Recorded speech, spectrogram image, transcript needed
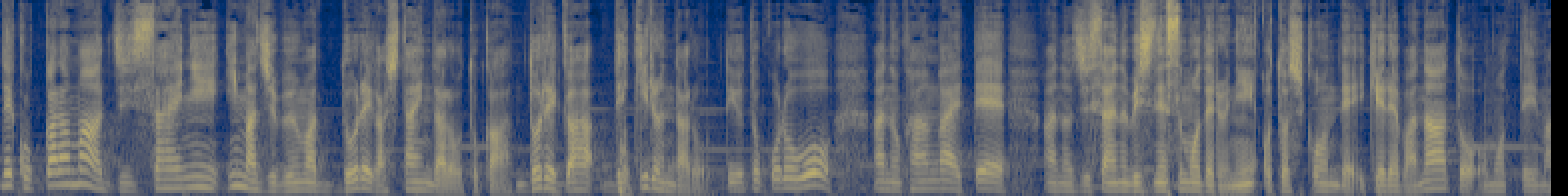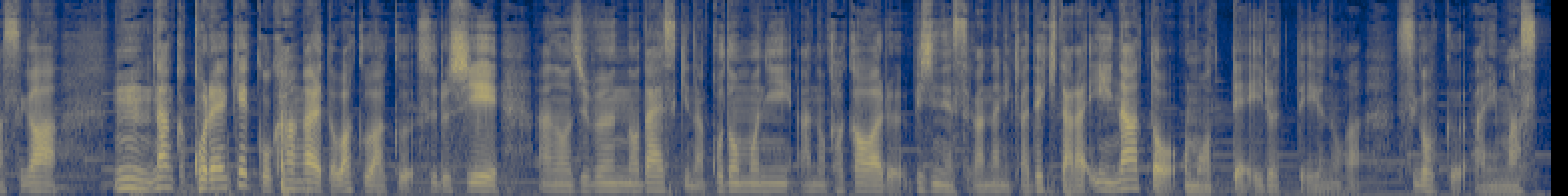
でこっからまあ実際に今自分はどれがしたいんだろうとかどれができるんだろうっていうところをあの考えてあの実際のビジネスモデルに落とし込んでいければなと思っていますがうんなんかこれ結構考えるとワクワクするしあの自分の大好きな子供にあの関わるビジネスが何かできたらいいなと思っているっていうのがすごくあります。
